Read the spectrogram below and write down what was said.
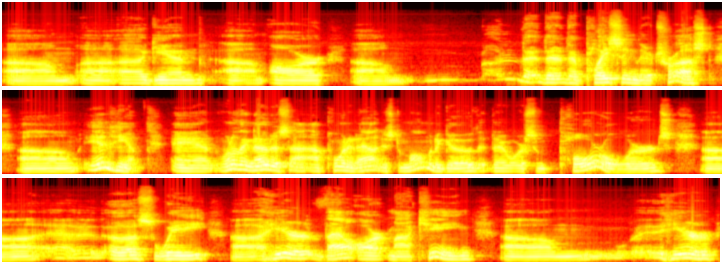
um, uh, again um, are um, they're, they're placing their trust um, in Him. And one of the notice I, I, pointed out just a moment ago that there were some plural words uh, us, we, uh, here, thou art my king. Um, here,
